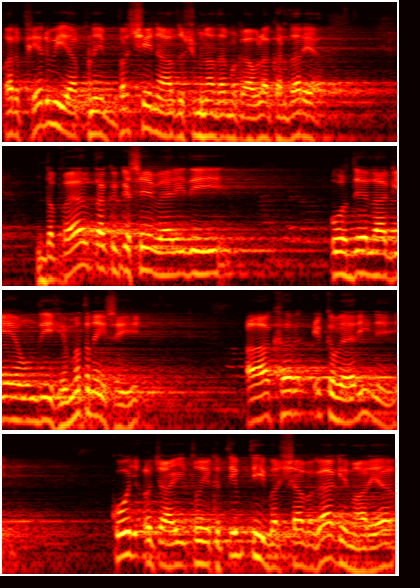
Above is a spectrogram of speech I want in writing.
ਪਰ ਫਿਰ ਵੀ ਆਪਣੇ ਬਰਸ਼ੇ ਨਾਲ ਦੁਸ਼ਮਣਾਂ ਦਾ ਮੁਕਾਬਲਾ ਕਰਦਾ ਰਿਹਾ। ਦੁਪਹਿਰ ਤੱਕ ਕਿਸੇ ਵੈਰੀ ਦੀ ਉਸ ਦੇ ਲਾਗੇ ਆਉਣ ਦੀ ਹਿੰਮਤ ਨਹੀਂ ਸੀ। ਆਖਰ ਇੱਕ ਵੈਰੀ ਨੇ ਕੁਝ ਉਚਾਈ ਤੋਂ ਇੱਕ ਤਿਬਤੀ ਵਰਸ਼ਾ ਵਗਾ ਕੇ ਮਾਰਿਆ।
